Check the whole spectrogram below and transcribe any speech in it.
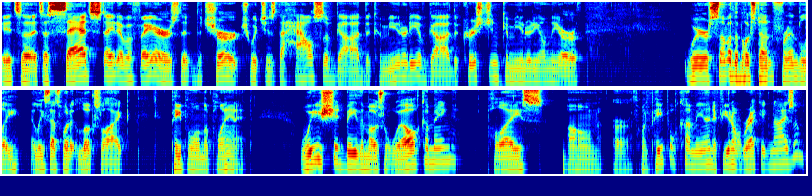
It's a it's a sad state of affairs that the church, which is the house of God, the community of God, the Christian community on the earth we're some of the most unfriendly, at least that's what it looks like, people on the planet. We should be the most welcoming place on earth. When people come in, if you don't recognize them,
